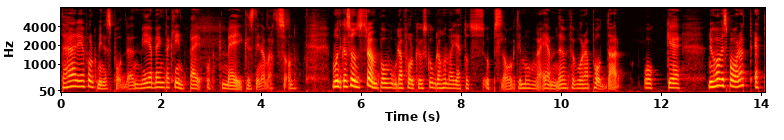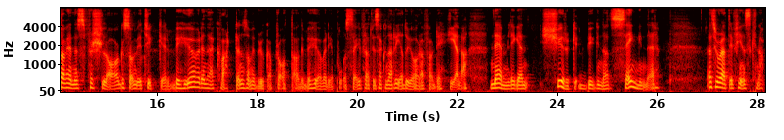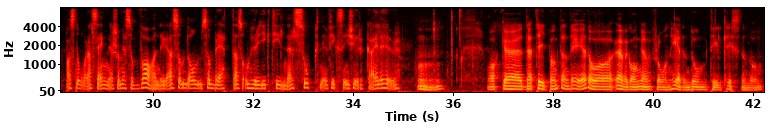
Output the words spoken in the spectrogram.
Det här är Folkminnespodden med Bengta Klintberg och mig, Kristina Mattsson. Monica Sundström på Horda folkhögskola hon har gett oss uppslag till många ämnen för våra poddar. Och eh, nu har vi sparat ett av hennes förslag som vi tycker behöver den här kvarten som vi brukar prata. Det behöver det på sig för att vi ska kunna redogöra för det hela. Nämligen kyrkbyggnadssängner. Jag tror att det finns knappast några sängner som är så vanliga som de som berättas om hur det gick till när socknen fick sin kyrka, eller hur? Mm. Och eh, det, tidpunkten det är då övergången från hedendom till kristendom.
